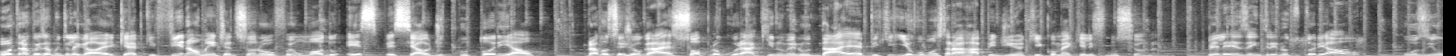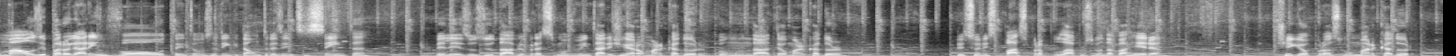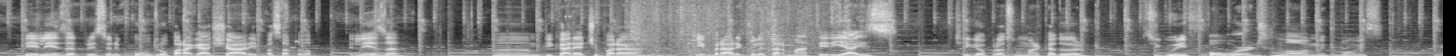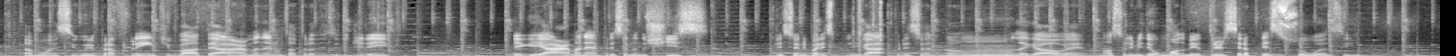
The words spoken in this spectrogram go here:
Outra coisa muito legal aí que a Epic finalmente adicionou foi um modo especial de tutorial. Para você jogar é só procurar aqui no menu da Epic e eu vou mostrar rapidinho aqui como é que ele funciona. Beleza, entrei no tutorial, use o mouse para olhar em volta, então você tem que dar um 360 Beleza, use o W para se movimentar e chegar ao marcador. Vamos andar até o marcador. Pressione espaço para pular por cima da barreira. Chegue ao próximo marcador. Beleza, pressione Ctrl para agachar e passar pela... Beleza. Picarete para quebrar e coletar materiais. Chegue ao próximo marcador. Segure forward. LOL, é muito bom isso. Tá bom, é segure pra frente, vá até a arma, né? Não tá traduzido direito. Peguei a arma, né? Pressionando X. Pressione para espingar. Pressione. Hum, legal, velho. Nossa, ele me deu um modo meio terceira pessoa, assim.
